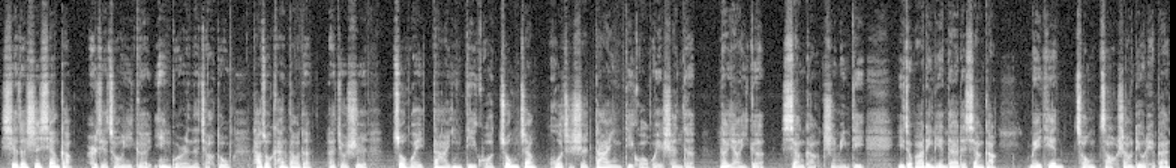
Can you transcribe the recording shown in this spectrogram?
写的是香港，而且从一个英国人的角度，他所看到的那就是。作为大英帝国终章，或者是大英帝国尾声的那样一个香港殖民地，一九八零年代的香港，每天从早上六点半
